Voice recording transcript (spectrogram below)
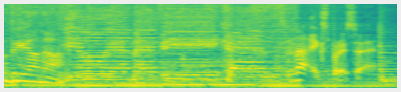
Adriana. Milujeme víkend na Exprese.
